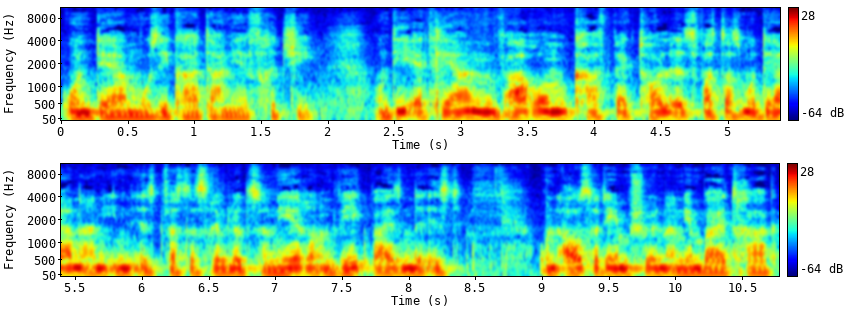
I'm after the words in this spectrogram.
Und der Musiker Daniel Fritschi. Und die erklären, warum Kraftwerk toll ist, was das Moderne an ihnen ist, was das Revolutionäre und Wegweisende ist. Und außerdem schön an dem Beitrag,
